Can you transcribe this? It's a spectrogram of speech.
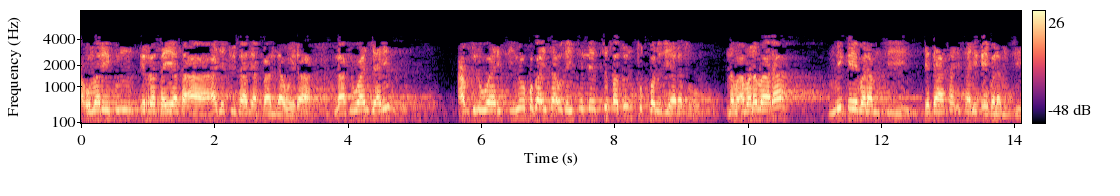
عمري كن إرسية أجج سادي أبان داويدا لكن وان جانين عبد الوارث يو كبا إساء أديس ثقة تقبل زيادته. نما أمانا ماذا ni qeebalamti jedhaataan isaa ni qeebalamti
